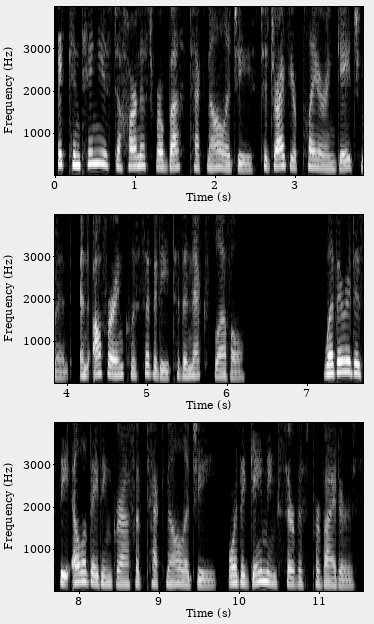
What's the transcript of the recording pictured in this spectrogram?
It continues to harness robust technologies to drive your player engagement and offer inclusivity to the next level. Whether it is the elevating graph of technology or the gaming service providers,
